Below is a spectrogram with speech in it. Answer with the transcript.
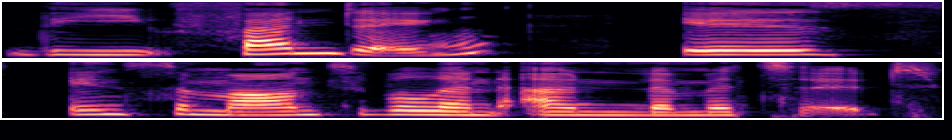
the funding is insurmountable and unlimited.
